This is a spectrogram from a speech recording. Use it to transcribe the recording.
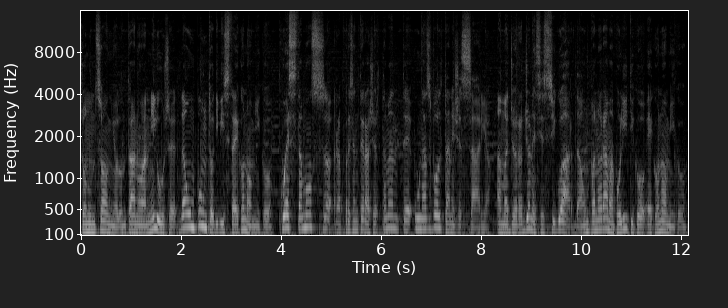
sono un sogno lontano anni luce, da un punto di vista economico, questa mossa rappresenterà certamente una svolta necessaria, a maggior ragione se si guarda a un panorama politico-economico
